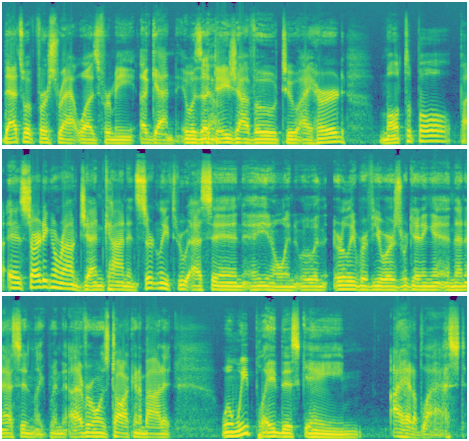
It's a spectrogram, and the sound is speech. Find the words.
That's what First Rat was for me again. It was a Yeah. deja vu to, I heard multiple, uh, starting around Gen Con and certainly through Essen, uh, you know, when, when early reviewers were getting it, and then Essen, like when everyone was talking about it. When we played this game, I had a blast.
